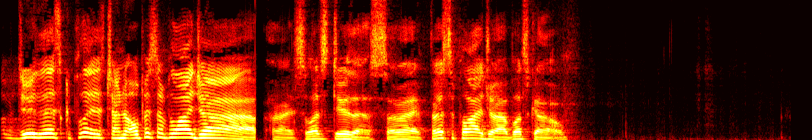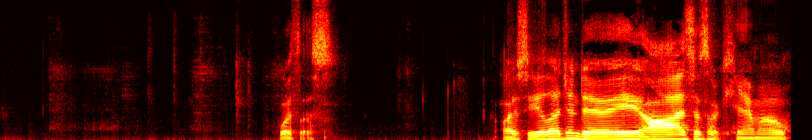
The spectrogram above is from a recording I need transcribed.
Do this complete. It's time to open supply drop. Alright, so let's do this. Alright, first supply drop, Let's go. Worthless. Oh, I see a legendary. Oh, it's just a camo.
